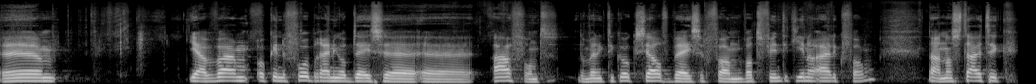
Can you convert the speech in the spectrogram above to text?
Um, ja, waarom ook in de voorbereiding op deze uh, avond dan ben ik natuurlijk ook zelf bezig van wat vind ik hier nou eigenlijk van. Nou, dan stuit ik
